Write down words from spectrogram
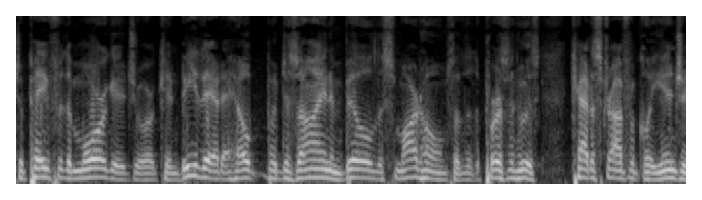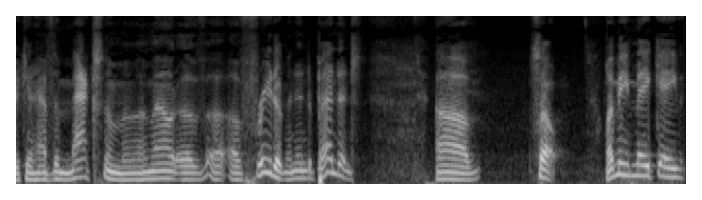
to pay for the mortgage or can be there to help design and build a smart home so that the person who is catastrophically injured can have the maximum amount of, uh, of freedom and independence. Uh, so let me make a,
